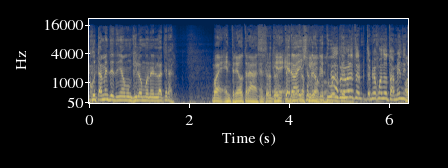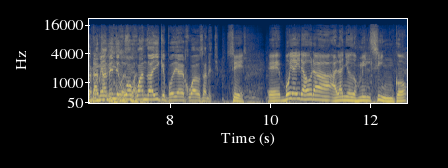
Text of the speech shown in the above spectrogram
Justamente teníamos un quilombo en el lateral. Bueno, entre otras. Entre otros- eh, pero ahí otros yo creo que tuvo- No, pero ter- terminó jugando también. Tamendi También jugó cuatro. jugando ahí que podía haber jugado Zanetti. Sí. Eh, voy a ir ahora al año 2005.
